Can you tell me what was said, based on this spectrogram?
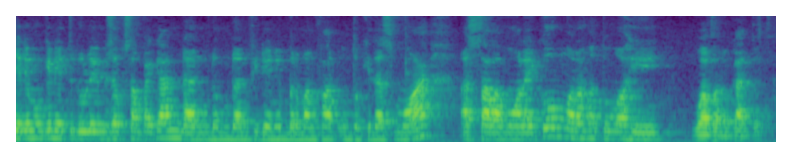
Jadi mungkin itu dulu yang bisa aku sampaikan dan mudah-mudahan video ini bermanfaat untuk kita semua. Assalamualaikum warahmatullahi wabarakatuh.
